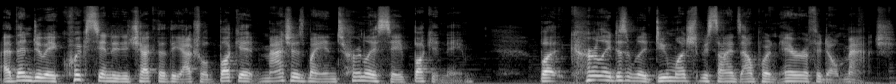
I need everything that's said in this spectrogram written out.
I then do a quick sanity check that the actual bucket matches my internally saved bucket name but currently it doesn't really do much besides output an error if they don't match.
